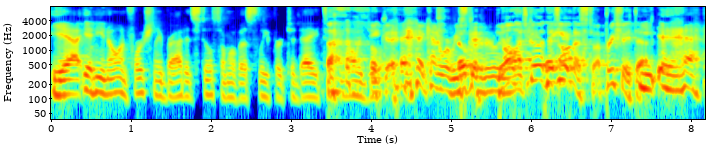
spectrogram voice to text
Yeah, and you know, unfortunately, Brad, it's still some of us sleeper today. Technology, okay, kind of where we okay. started earlier. No, that's good. That's honest. I appreciate that. Yeah,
